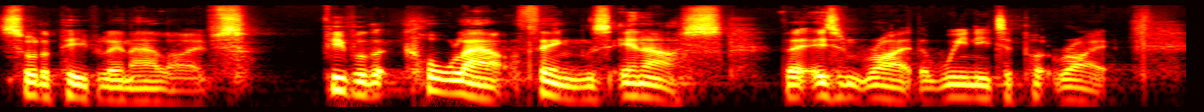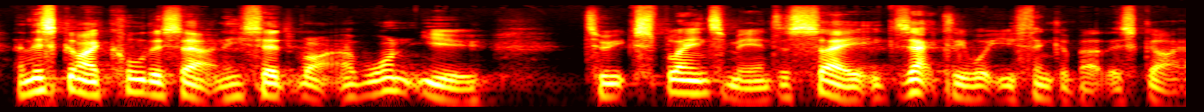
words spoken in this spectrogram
sort of people in our lives. People that call out things in us that isn't right, that we need to put right. And this guy called this out and he said, Right, I want you to explain to me and to say exactly what you think about this guy.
